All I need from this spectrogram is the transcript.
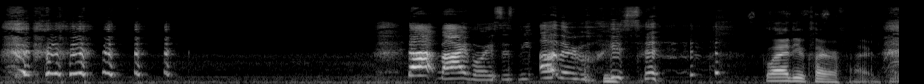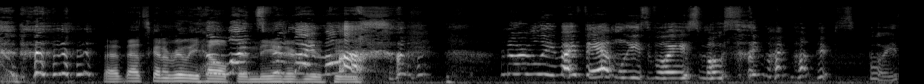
Not my voice, voices, the other voices. Glad you clarified. That that's gonna really help in the from my interview piece. Normally my family's voice, mostly my mother's voice.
